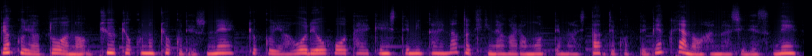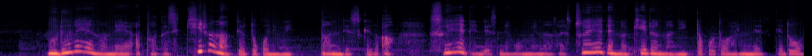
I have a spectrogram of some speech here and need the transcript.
白夜とあの究極の極ですね。極夜を両方体験してみたいなと聞きながら持ってましたってことで白夜のお話ですね。ノルウェーのねあと私キルナっていうとこにも行ったんですけどあスウェーデンですね。ごめんなさい。スウェーデンのキルナに行ったことがあるんですけど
